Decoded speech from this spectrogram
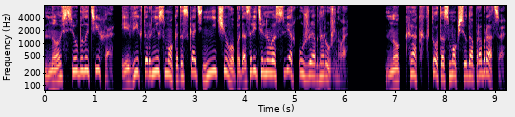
Но все было тихо, и Виктор не смог отыскать ничего подозрительного сверх уже обнаруженного. Но как кто-то смог сюда пробраться?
